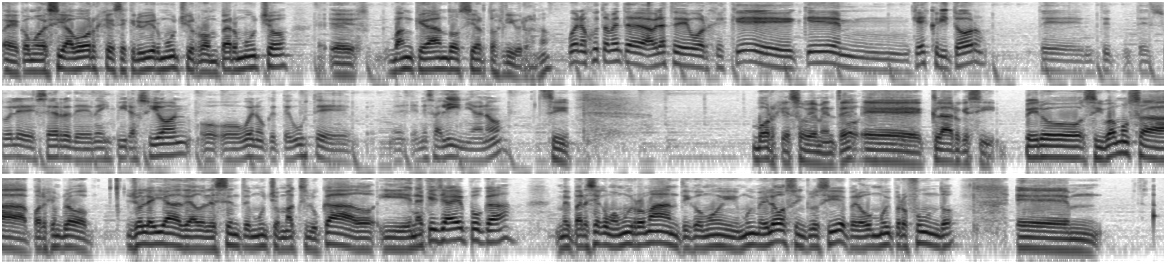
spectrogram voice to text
eh, como decía Borges, escribir mucho y romper mucho, eh, van quedando ciertos libros, ¿no? Bueno, justamente hablaste de Borges. ¿Qué, qué, mm, escritor te, suele ser de, inspiración o, bueno, que te guste en esa línea, no? Sí. Borges, obviamente. Eh, claro que sí. Pero si vamos a, por ejemplo, yo leía de adolescente mucho Max Lucado y en aquella época me parecía como muy romántico, muy, muy meloso inclusive, pero muy profundo. Eh,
